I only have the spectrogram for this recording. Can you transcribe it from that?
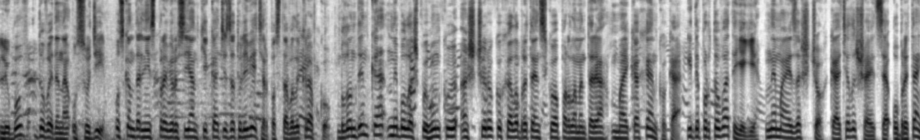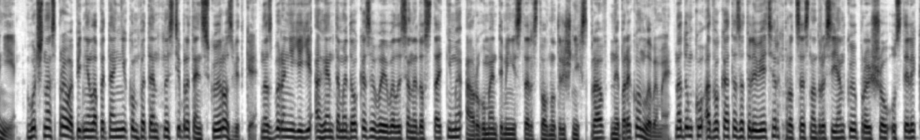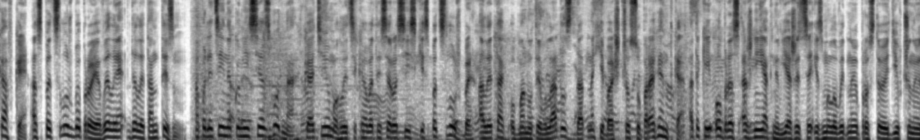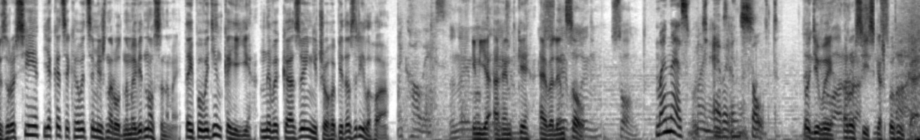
Любов доведена у суді. У скандальній справі росіянки Каті Затулєвєтєр поставили крапку. Блондинка не була шпигункою, а щиро кохала британського парламентаря Майка Хенкока. І депортувати її немає за що. Катя лишається у Британії. Гучна справа підняла питання компетентності британської розвідки. Назбирані її агентами докази виявилися недостатніми, а аргументи Міністерства внутрішніх справ непереконливими. На думку адвоката Затулєвєтєр, процес над росіянкою пройшов у стилі кавки, а спецслужби проявили дилетантизм. Апеляційна комісія згодна. Катію могли цікавитися російські спецслужби, але так обманути владу здатна хіба що суперагентка. А такий образ аж ніяк не в'яжеться із миловидною простою дівчиною з Росії, яка цікавиться міжнародними відносинами. Та й поведінка її не виказує нічого підозрілого. Ім'я агентки Евелін Солт. Мене звуть Евелін Солт. Тоді ви російська шпигунка.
